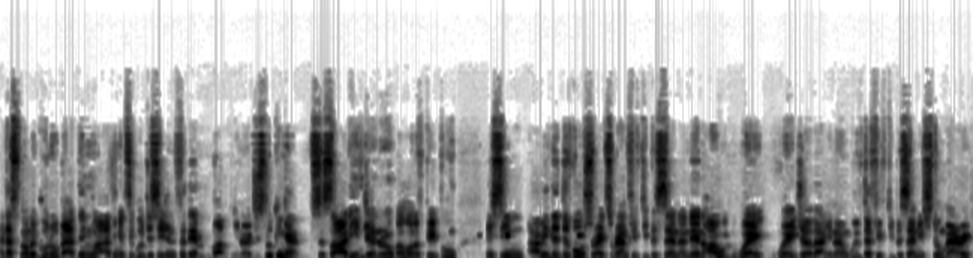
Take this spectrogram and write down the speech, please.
and that's not a good or bad thing. Like, I think it's a good decision for them. But, you know, just looking at society in general, a lot of people, they seem, I mean, the divorce rate's around 50%, and then I would wager that, you know, with the 50% you're still married,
